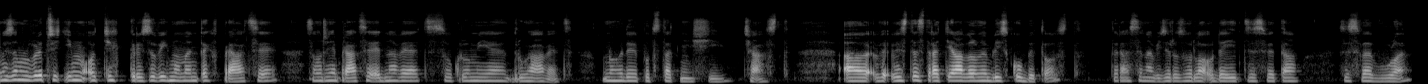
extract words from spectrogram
My jsme mluvili předtím o těch krizových momentech v práci. Samozřejmě práce je jedna věc, soukromí je druhá věc. Mnohdy podstatnější část. Vy, vy jste ztratila velmi blízkou bytost, která se navíc rozhodla odejít ze světa ze své vůle.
